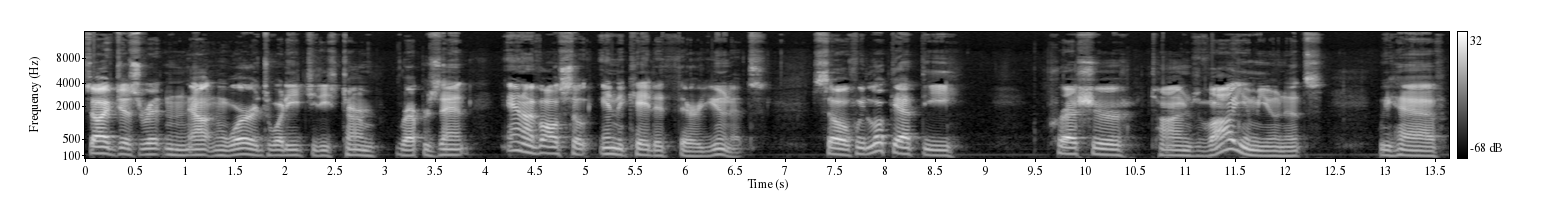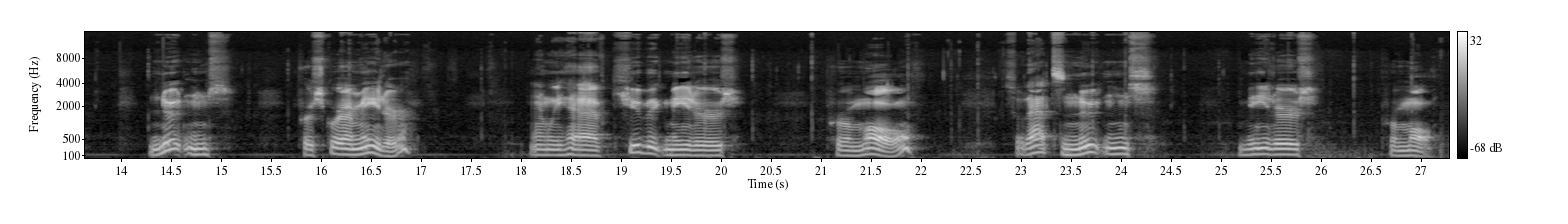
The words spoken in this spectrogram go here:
So I've just written out in words what each of these terms represent and I've also indicated their units. So if we look at the pressure times volume units, we have newtons per square meter, and we have cubic meters per mole. So that's newtons meters per mole.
